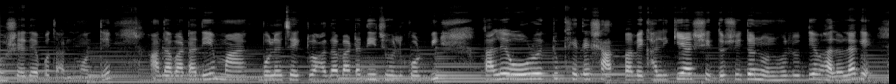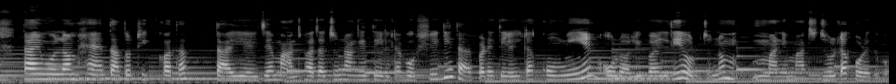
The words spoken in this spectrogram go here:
ঘষে দেবো তার মধ্যে। আদা বাটা দিয়ে, মা বলেছে একটু আদা বাটা দিয়ে ঝোল করবি, তাহলে ওরও একটু খেতে স্বাদ পাবে। খালি কি আর সিদ্ধ সিদ্ধ নুন হলুদ দিয়ে ভালো লাগে? তাই বললাম হ্যাঁ তা তো ঠিক কথা। তাই এই যে মাছ ভাজার জন্য আগে তেলটা বসিয়ে দিই, তারপরে তেলটা কমিয়ে ওর অলিভ অয়েল দিয়ে ওর জন্য মানে মাছ ঝোলটা করে দেবো।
